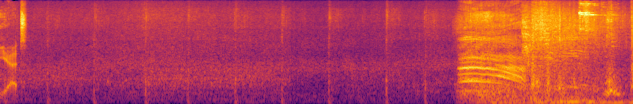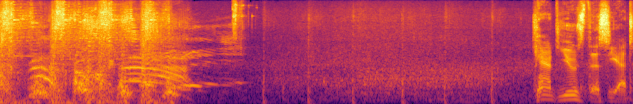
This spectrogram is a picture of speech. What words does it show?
Yet. Can't use this yet.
